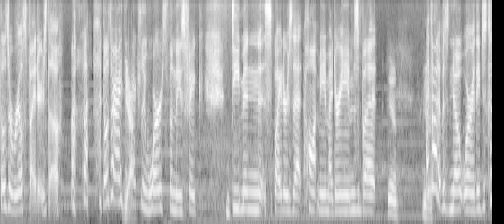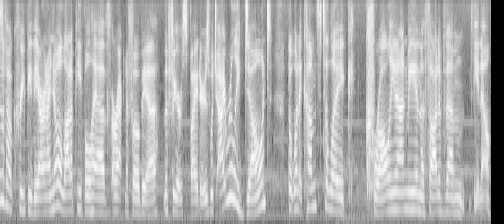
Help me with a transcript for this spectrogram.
those are real spiders, though. Those are, I think, yeah. actually worse than these fake demon spiders that haunt me in my dreams. But yeah, I thought it was noteworthy just because of how creepy they are. And I know a lot of people have arachnophobia, the fear of spiders, which I really don't. But when it comes to like crawling on me and the thought of them, you know,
